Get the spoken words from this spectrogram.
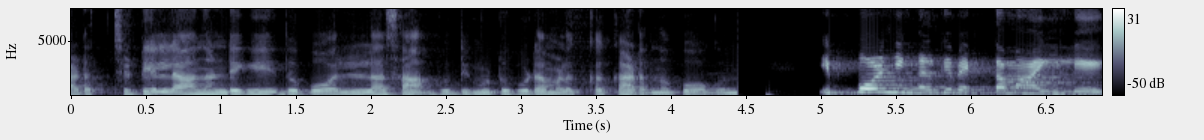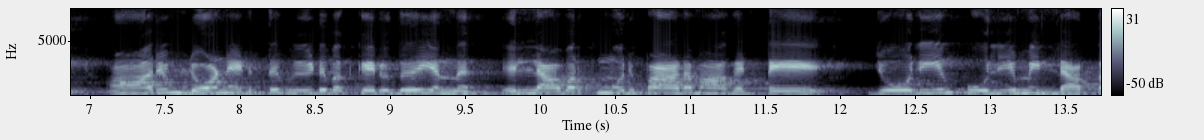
അടച്ചിട്ടില്ല എന്നുണ്ടെങ്കിൽ ഇതുപോലുള്ള ബുദ്ധിമുട്ട് കൂടെ നമ്മളൊക്കെ കടന്നു പോകുന്നു. ഇപ്പോൾ നിങ്ങൾക്ക് വ്യക്തമായില്ലേ? ആരും ലോൺ എടുത്ത് വീട് വെക്കരുത് എന്ന്. എല്ലാവർക്കും ഒരു പാഠമാകട്ടെ. ജോലിയും കൂലിയും ഇല്ലാത്ത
